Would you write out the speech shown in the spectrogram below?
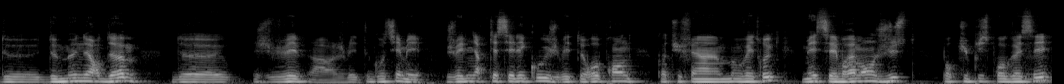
de, de meneur d'hommes. De, je, vais, alors, je vais être grossier, mais je vais venir te casser les couilles, je vais te reprendre quand tu fais un mauvais truc, mais c'est vraiment juste pour que tu puisses progresser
